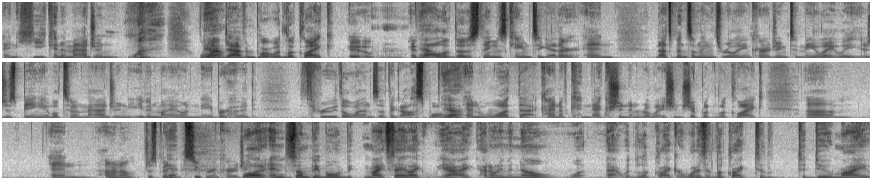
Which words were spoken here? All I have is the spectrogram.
and he can imagine what, what Yeah. davenport would look like uh, if Yeah. all of those things came together and that's been something that's really encouraging to me lately is just being able to imagine even my own neighborhood through the lens of the gospel Yeah. and what that kind of connection and relationship would look like um, and i don't know just been Yeah. super encouraging Well, lately. and some people would be- might say like, yeah, I, I don't even know what that would look like, or what does it look like to to do my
